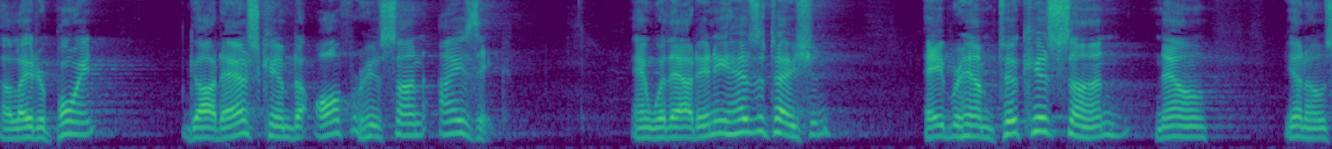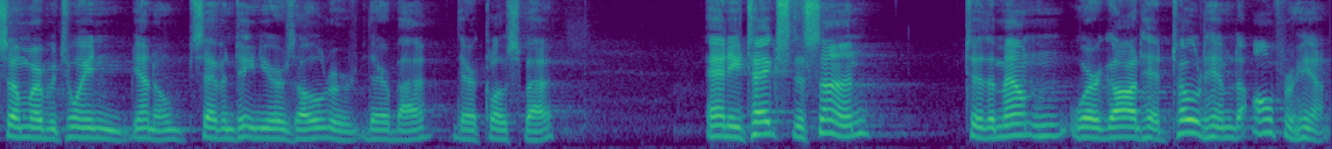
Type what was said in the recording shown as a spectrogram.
a later point, God asked him to offer his son Isaac. And without any hesitation, Abraham took his son, now, you know, somewhere between, you know, 17 years old or thereby, there close by, and he takes the son to the mountain where God had told him to offer him.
